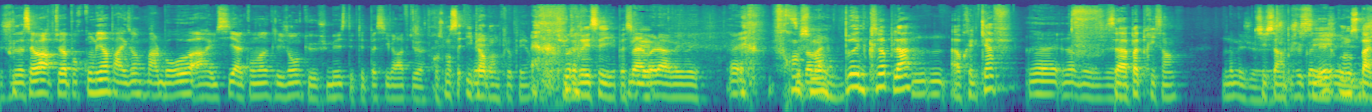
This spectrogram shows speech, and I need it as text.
je voudrais savoir, tu vois, pour combien, par exemple, Marlboro a réussi à convaincre les gens que fumer c'était peut-être pas si grave, tu vois. Franchement, c'est hyper Ouais. bon de cloper. hein. tu devrais essayer parce Bah que. voilà, oui, oui. Ouais. Franchement, une bonne clope là, Mm, mm. après le CAF, Ouais, non, mais je- ça a pas de prix ça. hein. Non, mais je, Si, c'est un- je c'est connais, j'ai- 11 balles.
